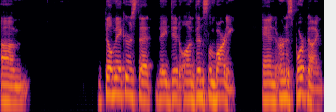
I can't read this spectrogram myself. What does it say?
um, filmmakers that they did on Vince Lombardi and Ernest Borgnine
